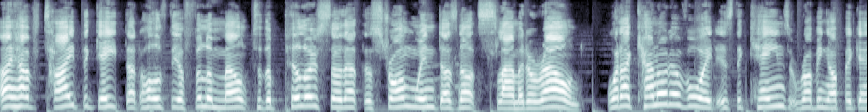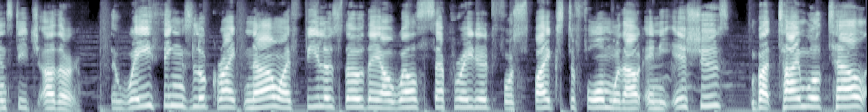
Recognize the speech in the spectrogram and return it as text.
I have tied the gate that holds the aphyllum mount to the pillar so that the strong wind does not slam it around. What I cannot avoid is the canes rubbing up against each other. The way things look right now, I feel as though they are well separated for spikes to form without any issues. But time will tell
